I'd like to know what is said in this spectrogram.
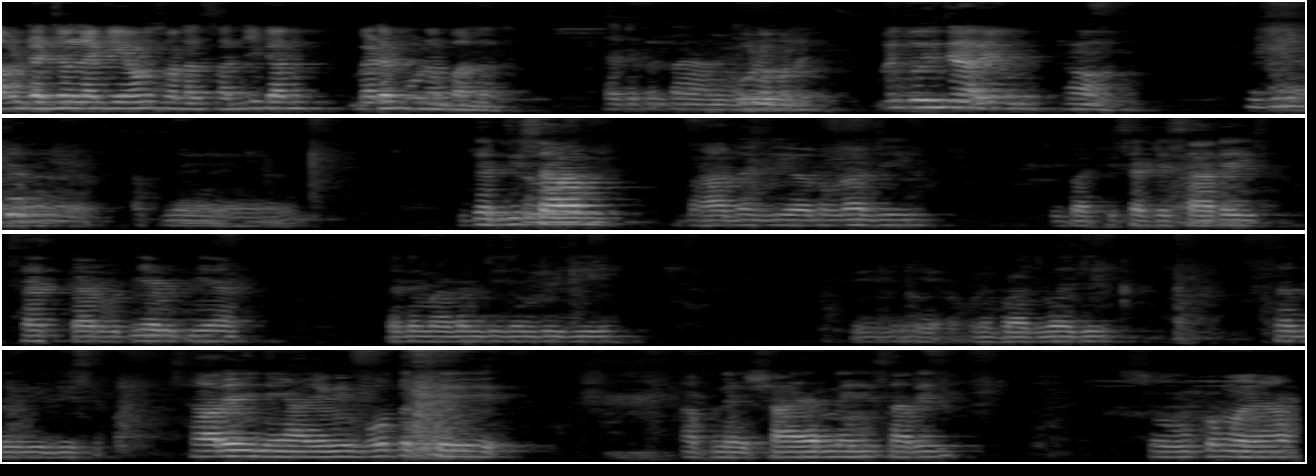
ਆਪਣੇ ਟੱਚਰ ਲੈ ਕੇ ਆਉਣ ਸਾਡਾ ਸਾਂਝੀ ਕਰਨ। ਮੈਡਮ ਪੂਨਮ ਬਾਲਾ ਜੀ। ਸਾਡੇ ਪ੍ਰਧਾਨ ਪੂਨਮ ਬਾਲਾ ਜੀ। ਮੈਂ ਤੁਸੀਂ ਤਿਆਰ ਹੋ ਹਾਂ। ਆਪਣੇ ਦਰਜੀ ਸਾਹਿਬ ਬਹਾਦਰ ਜੀ ਅਰੋੜਾ ਜੀ ਤੇ ਬਾਕੀ ਸਾਡੇ ਸਾਰੇ ਸਹਿਤਕਾਰ ਵਧੀਆ ਵਧੀਆ ਸਾਡੇ ਮੈਡਮ ਜੀ ਜੰਦੀ ਜੀ ਤੇ ਆਪਣੇ ਬਾਜਵਾ ਜੀ ਸਾਡੇ ਵੀਰ ਜੀ ਸਾਰੇ ਹੀ ਨੇ ਆਏ ਹੋਏ ਬਹੁਤ ਅੱਛੇ ਆਪਣੇ ਸ਼ਾਇਰ ਨੇ ਸਾਰੇ। ਸੋ ਹੁਕਮ ਹੋਇਆ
